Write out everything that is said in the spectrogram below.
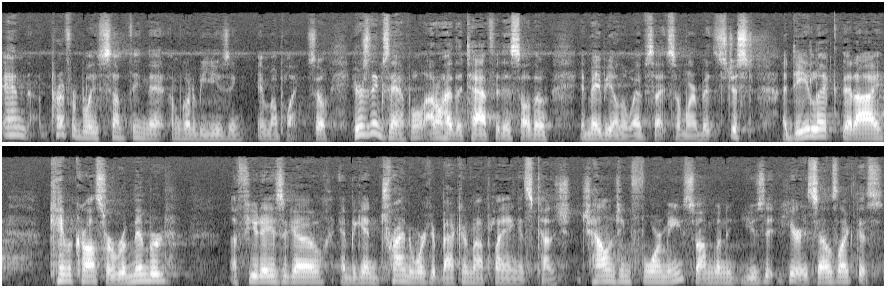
And preferably something that I'm going to be using in my playing. So here's an example. I don't have the tab for this, although it may be on the website somewhere, but it's just a D lick that I came across or remembered a few days ago and began trying to work it back into my playing. It's kind of challenging for me, so I'm going to use it here. It sounds like this.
